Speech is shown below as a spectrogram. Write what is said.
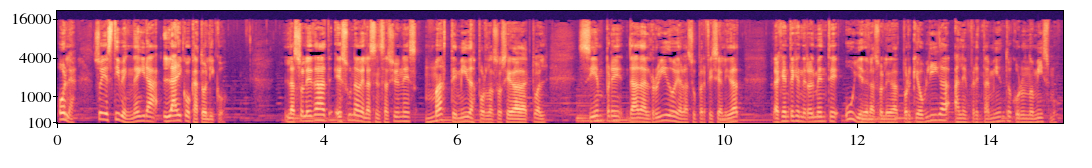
Hola, soy Steven Neira, laico católico. La soledad es una de las sensaciones más temidas por la sociedad actual. Siempre dada al ruido y a la superficialidad, la gente generalmente huye de la soledad porque obliga al enfrentamiento con uno mismo.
